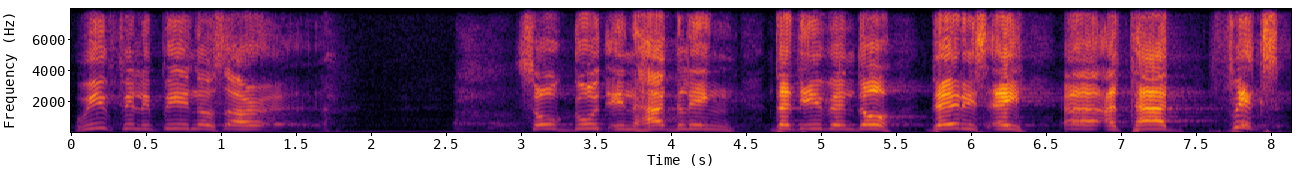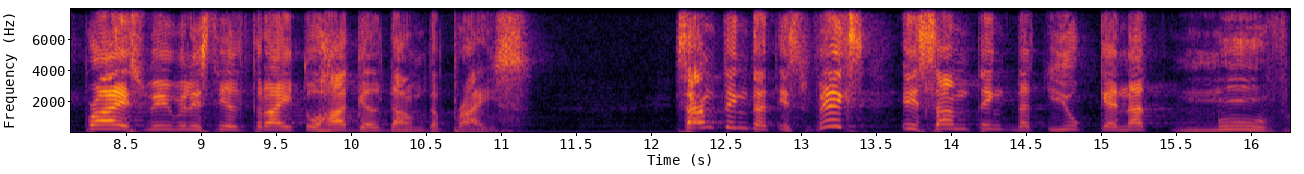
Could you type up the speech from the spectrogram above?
We Filipinos are so good in haggling that even though there is a, uh, a tag fixed price, we will still try to haggle down the price. Something that is fixed is something that you cannot move.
